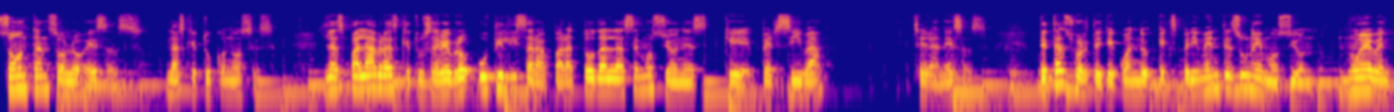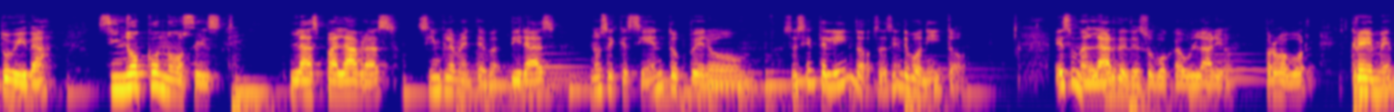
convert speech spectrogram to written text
son tan solo esas las que tú conoces, las palabras que tu cerebro utilizará para todas las emociones que perciba serán esas. De tal suerte que cuando experimentes una emoción nueva en tu vida, si no conoces las palabras, simplemente dirás, no sé qué siento, pero se siente lindo, se siente bonito. Es un alarde de su vocabulario. Por favor, créeme,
